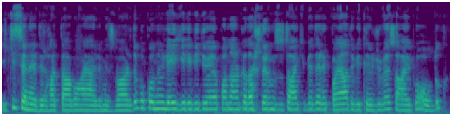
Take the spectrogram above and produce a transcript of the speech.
İki senedir hatta bu hayalimiz vardı. Bu konuyla ilgili video yapan arkadaşlarımızı takip ederek bayağı da bir tecrübe sahibi olduk.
